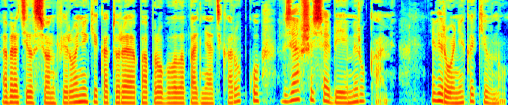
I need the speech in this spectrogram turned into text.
обратился он к Веронике, которая попробовала поднять коробку, взявшись обеими руками. Вероника кивнула.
